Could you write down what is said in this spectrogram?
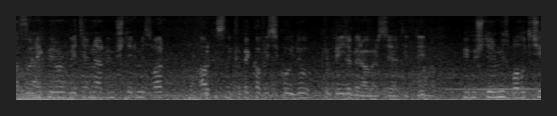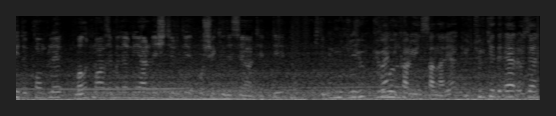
Nasıl Örnek yani? veriyorum veteriner bir müşterimiz var. Arkasına köpek kafesi koydu. Köpeğiyle beraber seyahat etti. Bir müşterimiz balıkçıydı. Komple balık malzemelerini yerleştirdi. O şekilde seyahat etti. İşte bir Gü- güvenlik arıyor insanlar ya. Türkiye'de eğer özel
